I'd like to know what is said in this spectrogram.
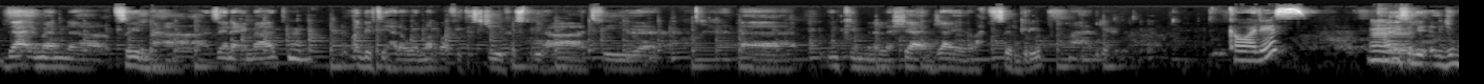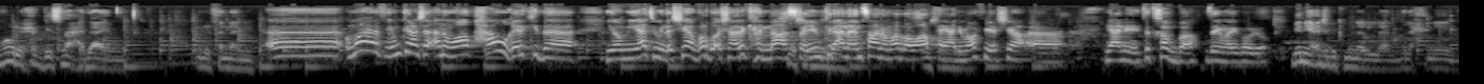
دائما آه، تصير مع زينة عماد. ما قلتيها لأول مرة في تسجيل في استديوهات في آه، آه، ممكن من الأشياء الجاية اللي راح تصير قريب. ما أدري كواليس؟ الكواليس اللي الجمهور يحب يسمعها دائما. من الفنانين؟ آه ما أعرف يمكن عشان أنا واضحة وغير كذا يومياتي والأشياء برضو أشاركها الناس فيمكن. أنا إنسانة مرة واضحة يعني ما في أشياء آه يعني تتخبى زي ما يقولوا. مين يعجبك من الملحنين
